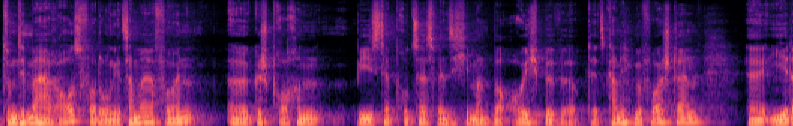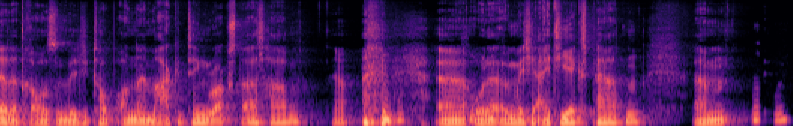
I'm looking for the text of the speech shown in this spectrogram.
zum Thema Herausforderungen, jetzt haben wir ja vorhin äh, gesprochen, wie ist der Prozess, wenn sich jemand bei euch bewirbt? Jetzt kann ich mir vorstellen, äh, jeder da draußen will die Top Online Marketing Rockstars haben, ja, äh, oder irgendwelche IT-Experten. Ähm, mhm.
